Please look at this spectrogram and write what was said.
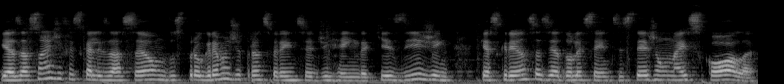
E as ações de fiscalização dos programas de transferência de renda que exigem que as crianças e adolescentes estejam na escola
